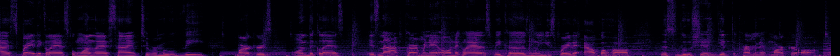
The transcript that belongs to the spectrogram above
I spray the glass for one last time to remove the markers on the glass. It's not permanent on the glass because when you spray the alcohol, the solution get the permanent marker off.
